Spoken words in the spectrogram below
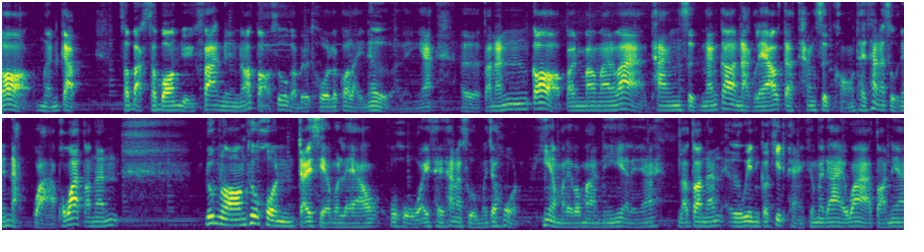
ก็เหมือนกับสะบักสะบอมอยู่อีกฝากหนึ่งเนาะต่อสู้กับเบลโทนแล้วก็ไลเนอร์อะไรเงี้ย เออตอนนั้นก็ประมาณว่าทางศึกนั้นก็หนักแล้ว แต่ทางศึกของไททันอสูรเนี่ยหนักกว่า เพราะว่าตอนนั้น ลูกน้องทุกคนใจเสียหมดแล้ว โอ้โห ไอ้ไททันอสูรมันจะโหดเหี้ยมอะไรประมาณนี้อะไรเงี้ยแล้วตอนนั้นเออร์วินก็คิดแผนขึ้นมาได้ว่าตอนเนี้ย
